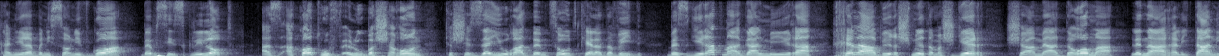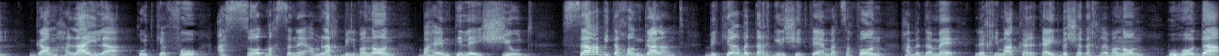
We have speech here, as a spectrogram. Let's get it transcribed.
כנראה בניסיון לפגוע בבסיס גלילות. אזעקות הופעלו בשרון כשזה יורד באמצעות קלע דוד. בסגירת מעגל מהירה חיל האוויר השמיד את המשגר שהיה מהדרומה לנהר הליטני. גם הלילה הותקפו עשרות מחסני אמל"ח בלבנון, בהם טילי אישיות. שר הביטחון גלנט ביקר בתרגיל שהתקיים בצפון המדמה לחימה קרקעית בשטח לבנון. הוא הודה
